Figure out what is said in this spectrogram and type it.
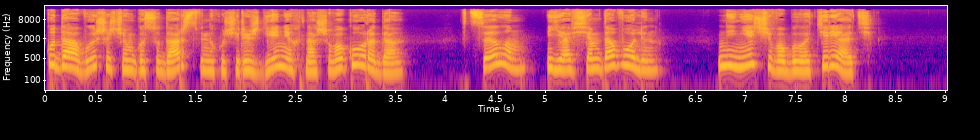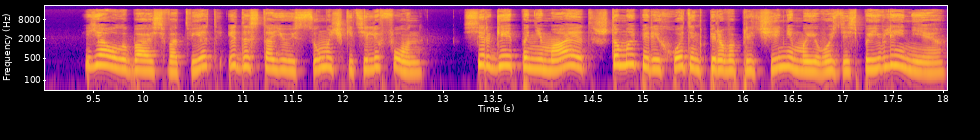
куда выше, чем в государственных учреждениях нашего города. В целом, я всем доволен. Мне нечего было терять. Я улыбаюсь в ответ и достаю из сумочки телефон. Сергей понимает, что мы переходим к первопричине моего здесь появления.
